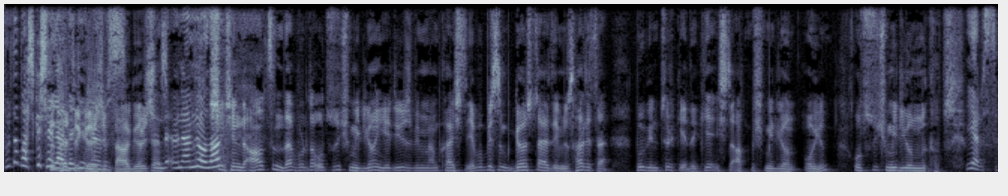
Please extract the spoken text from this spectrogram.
burada başka şeyler de görüyoruz. göreceğiz, daha göreceğiz. Şimdi önemli olan Şimdi, şimdi altında burada 33 milyon 700 bilmem kaç diye bu bizim gösterdiğimiz harita bugün Türkiye'deki işte 60 milyon oyun 33 milyonunu kapsıyor. yarısı.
